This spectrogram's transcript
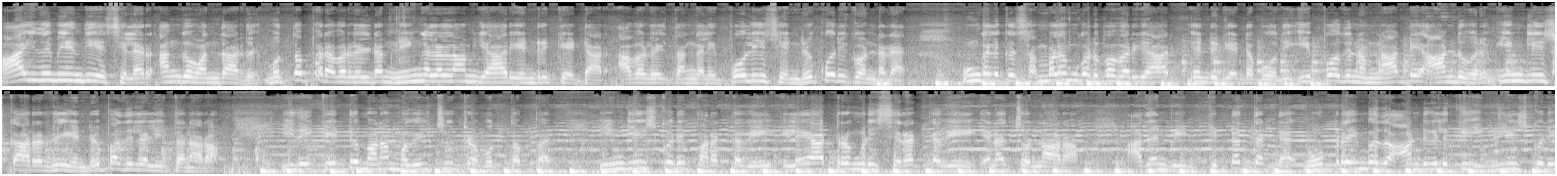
ஆயுதமேந்திய சிலர் அங்கு வந்தார்கள். முத்தப்பர் அவர்களிடம் நீங்களெல்லாம் யார்? என்று கேட்டார். அவர்கள் தங்களை போலீஸ் என்று கூறிக்கொண்டனர். உங்களுக்கு சம்பளம் கொடுப்பவர் யார்? என்று கேட்டபோது இப்போது நம் நாட்டை ஆண்டு வரும் இங்கிலீஷ்காரர்கள் என்று பதிலளித்தனராம். இதை கேட்டு மனம் மகிழ்ச்சியுற்ற முத்தப்பர் இங்கிலீஷ் கொடி பறக்கவே இளையாற்றங்குடி சிறக்கவே என சொன்னாராம். அதன்பின் கிட்டத்தட்ட நூற்றைம்பது ஆண்டுகளுக்கு இங்கிலீஷ் கொடி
